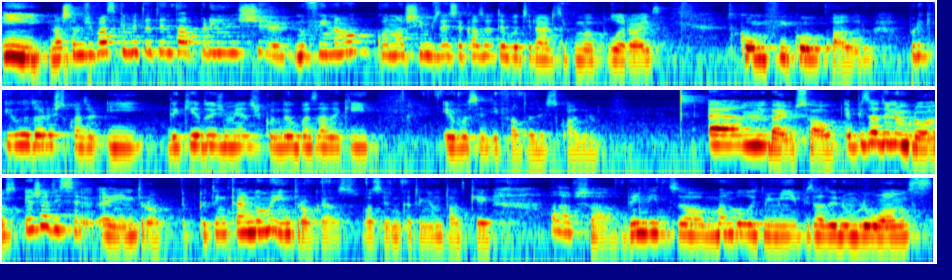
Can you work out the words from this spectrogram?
E nós estamos basicamente a tentar preencher. No final, quando nós saímos desta casa, eu até vou tirar tipo uma Polaroid de como ficou o quadro, porque eu adoro este quadro e daqui a dois meses, quando eu basar daqui, eu vou sentir falta deste quadro. Um, bem, pessoal, episódio número 11. Eu já disse a intro, é porque eu tenho cá ainda uma intro, caso vocês nunca tenham notado, que é Olá pessoal, bem-vindos ao Mumble with Mimi, episódio número 11.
